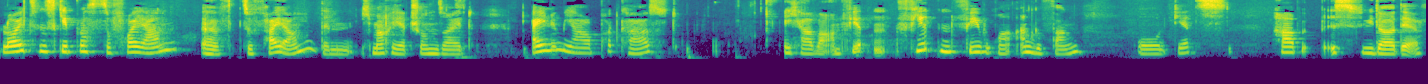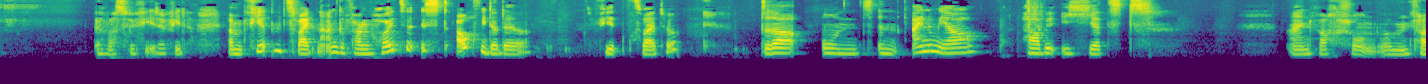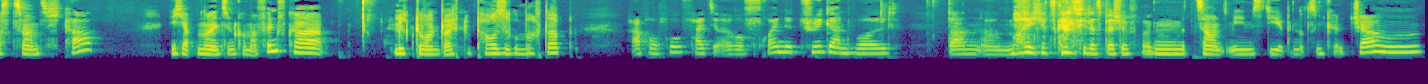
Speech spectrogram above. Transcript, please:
Leute, es gibt was zu feiern, äh, zu feiern, denn ich mache jetzt schon seit einem Jahr Podcast. Ich habe am 4. 4. Februar angefangen und jetzt habe ist wieder der äh, was für vier, der vierte. Am 4.2. angefangen. Heute ist auch wieder der 4.2. Da und in einem Jahr habe ich jetzt einfach schon ähm, fast 20k. Ich habe 19,5k. Liegt daran, weil ich eine Pause gemacht habe. Apropos, falls ihr eure Freunde triggern wollt, dann ähm, mache ich jetzt ganz viele Special-Folgen mit Sound-Memes, die ihr benutzen könnt. Ciao!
